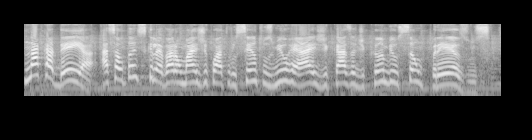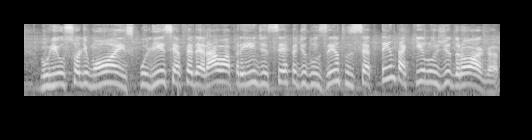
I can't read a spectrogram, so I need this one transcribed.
Na cadeia, assaltantes que levaram mais de 400 mil reais de casa de câmbio são presos. No Rio Solimões, Polícia Federal apreende cerca de 270 quilos de droga.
